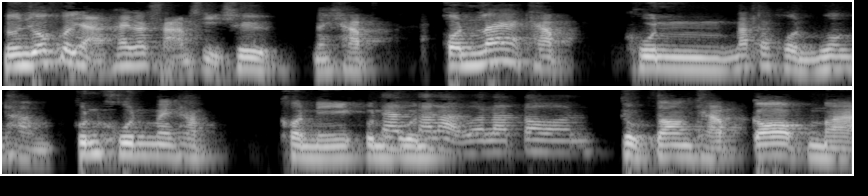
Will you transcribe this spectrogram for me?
นนยกตัวอย่างให้สักสามสี่ชื่อนะครับ คนแรกครับ คุณนัทพลม่วงธรรม คุณคุณไหมครับ คนนี้คุณการคุณตลาดวลาตอนถูกต้องครับก็มา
